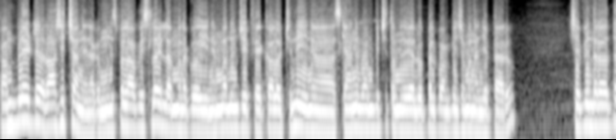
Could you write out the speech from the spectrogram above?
కంప్లీట్ రాసిచ్చాను నేను. అక్కడ మున్సిపల్ ఆఫీస్లో ఇలా మనకు ఈ నెంబర్ నుంచి ఫేక్ కాల్ వచ్చింది. ఈయన స్కాన్ పంపించి తొమ్మిది వేల రూపాయలు పంపించమని అని చెప్పారు. చెప్పిన తర్వాత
